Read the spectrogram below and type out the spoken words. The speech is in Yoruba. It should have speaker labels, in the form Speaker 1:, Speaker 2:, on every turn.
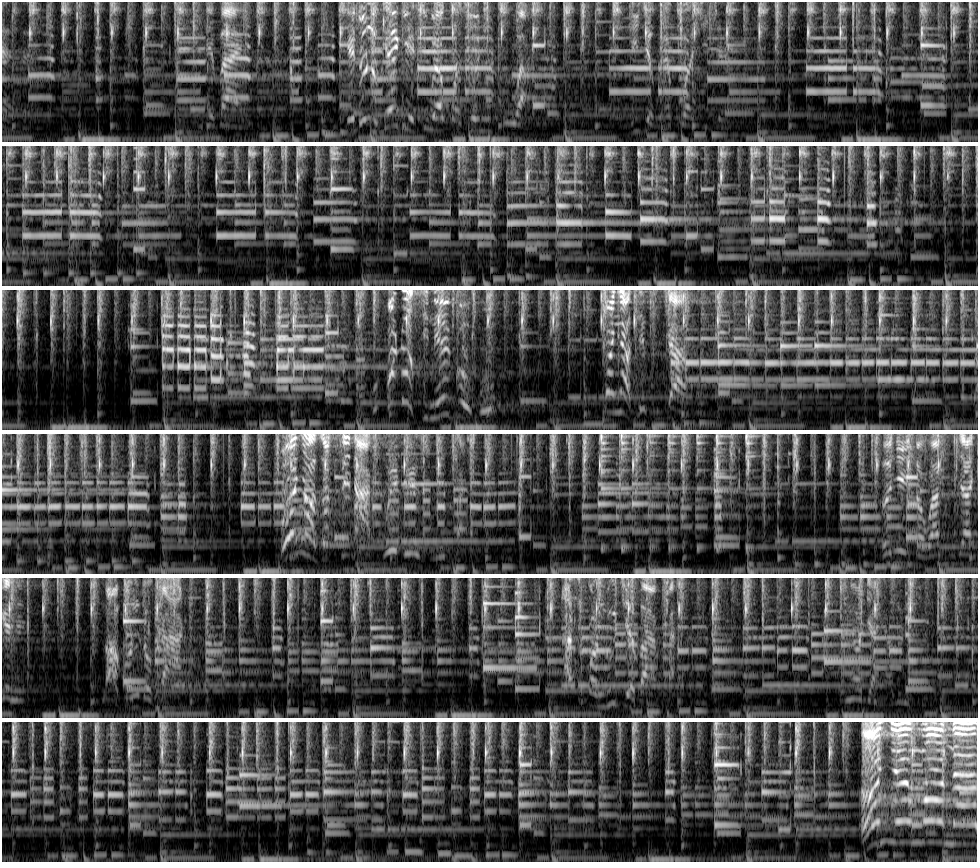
Speaker 1: ɛtɛrɛtɛrɛ ndeba yɛ kedu nu esi wee kwọsị onye ukwu a ije wee kwụọ ọchịchị ụfọdụ si na ego bụ onye adekwucha ahụ onye ịtọwasịsịa gịnị na ọ bụ ndụ ka akụ a sịkwa na uche bụ akpa onye ọ na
